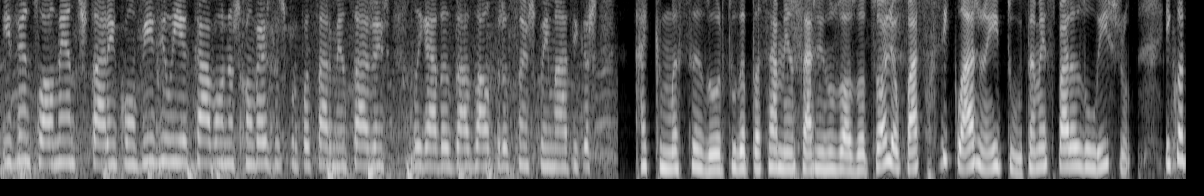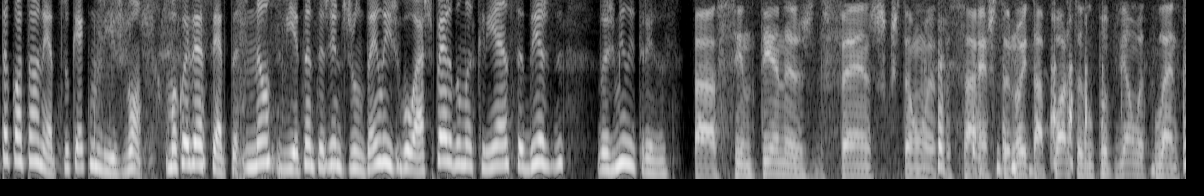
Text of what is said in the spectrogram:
eventualmente estar em convívio e acabam nas conversas por passar mensagens ligadas às alterações climáticas. Ai, que maçador, tudo a passar mensagens uns aos outros. Olha, eu faço reciclagem e tu também separas o lixo. E quanto a cotonetes, o que é que me diz? Bom, uma coisa é certa, não se via tanta gente junta em Lisboa à espera de uma criança desde 2013. Há centenas de fãs que estão a passar esta noite à porta do pavilhão Atlântico,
